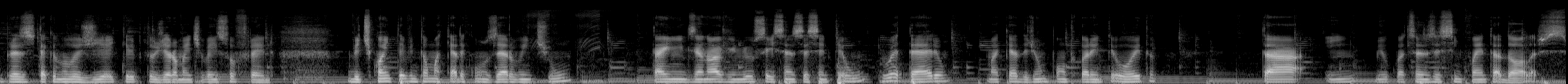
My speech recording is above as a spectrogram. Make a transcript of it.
empresas de tecnologia e cripto geralmente vêm sofrendo. Bitcoin teve então uma queda com 0,21, está em 19.661 e o Ethereum uma queda de 1,48, está em 1.450 dólares.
